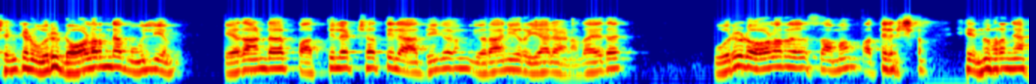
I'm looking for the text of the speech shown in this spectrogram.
ക്ഷമിക്കണം ഒരു ഡോളറിന്റെ മൂല്യം ഏതാണ്ട് പത്ത് ലക്ഷത്തിലധികം ഇറാനി റിയാലാണ്. അതായത് ഒരു ഡോളർ സമം പത്ത് ലക്ഷം എന്ന് പറഞ്ഞാൽ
